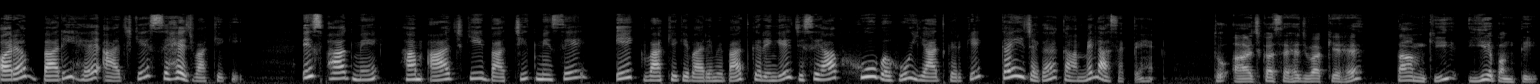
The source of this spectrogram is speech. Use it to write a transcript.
और अब बारी है आज के सहज वाक्य की इस भाग में हम आज की बातचीत में से एक वाक्य के बारे में बात करेंगे जिसे आप हु बहू याद करके कई जगह काम में ला सकते हैं। तो आज का सहज वाक्य है ताम की ये पंक्ति।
